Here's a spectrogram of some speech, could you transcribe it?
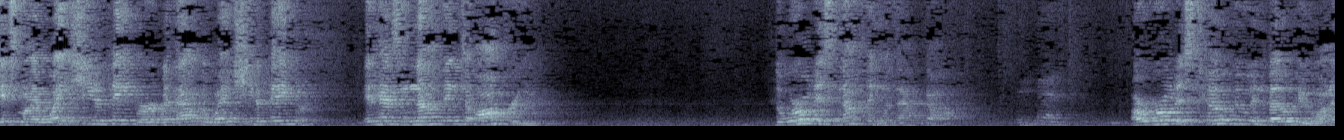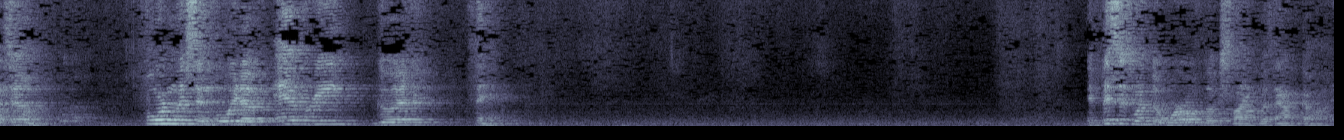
It's my white sheet of paper without the white sheet of paper. It has nothing to offer you. The world is nothing without God. Amen. Our world is tohu and bohu on its own, formless and void of every good thing. If this is what the world looks like without God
